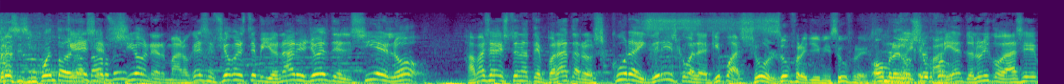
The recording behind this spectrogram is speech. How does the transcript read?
3 y 50 de Qué la tarde. excepción, hermano. Qué excepción con este millonario. Yo desde el cielo jamás he visto una temporada tan oscura y gris como el equipo azul. Sufre, Jimmy, sufre. Hombre, Lo cierto- pariendo. El único que hace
